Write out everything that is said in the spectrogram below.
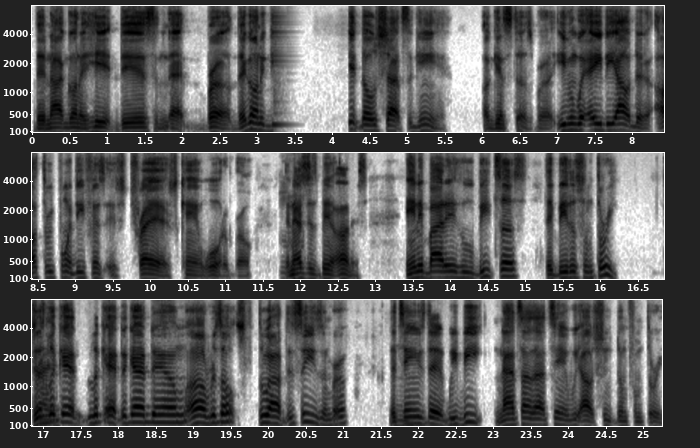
they're not gonna hit this and that, bruh? They're gonna get, get those shots again against us, bro. Even with AD out there, our three point defense is trash, can water, bro. Mm-hmm. And that's just being honest. Anybody who beats us, they beat us from three. Just Right. look at look at the goddamn uh, results throughout the season, bro. The Mm. teams that we beat, nine times out of ten, we outshoot them from three.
